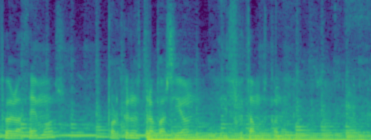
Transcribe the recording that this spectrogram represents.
Pero lo hacemos porque es nuestra pasión y disfrutamos con ello.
